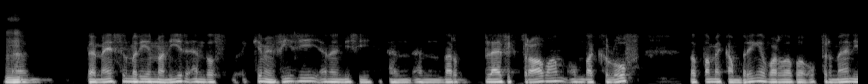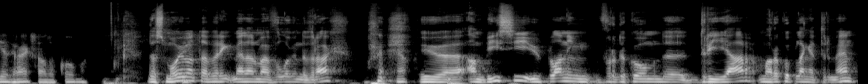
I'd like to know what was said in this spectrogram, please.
Mm uh, bij mij is er maar één manier en dat is, ik heb een visie en een missie. En, en daar blijf ik trouw aan, omdat ik geloof dat dat mij kan brengen waar dat we op termijn heel graag zouden komen. Dat is mooi, want dat brengt mij naar mijn volgende vraag. Ja. uw uh, ambitie, uw planning voor de komende drie jaar, maar ook op lange termijn?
